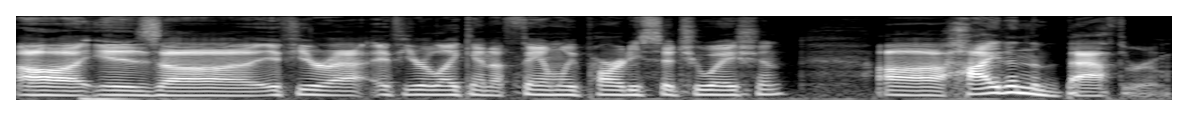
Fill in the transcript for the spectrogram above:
uh, is, uh, if you're at, if you're like in a family party situation, uh, hide in the bathroom.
